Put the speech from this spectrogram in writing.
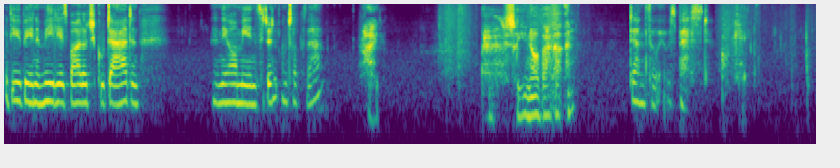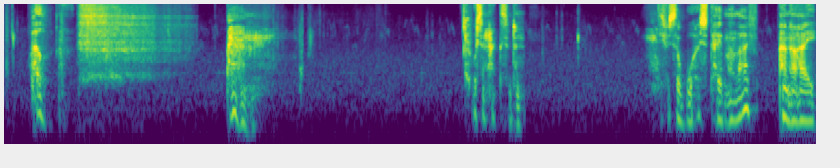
with you being Amelia's biological dad, and then the army incident on top of that, Right. Uh, so you know about that then? Dan thought it was best. Okay. Well, um, it was an accident. It was the worst day of my life, and I.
